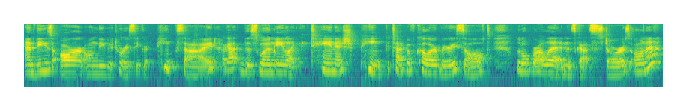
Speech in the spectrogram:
and these are on the Victoria's Secret pink side. I got this one, a like tannish pink type of color, very soft little bralette and it's got stars on it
